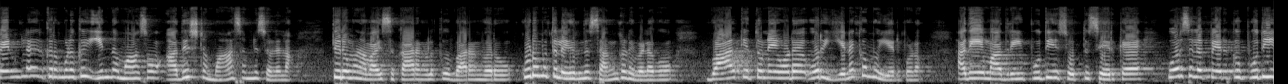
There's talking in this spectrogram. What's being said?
பெண்களாக இருக்கிறவங்களுக்கு இந்த மாதம் அதிர்ஷ்ட மாதம்னு சொல்லலாம். திருமண வயசுக்காரங்களுக்கு வரன் வரும் குடும்பத்தில் இருந்து சங்கடம் விலகும் வாழ்க்கை துணையோட ஒரு இணக்கமும் ஏற்படும். அதே மாதிரி புதிய சொத்து சேர்க்க ஒரு சில பேருக்கு புதிய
